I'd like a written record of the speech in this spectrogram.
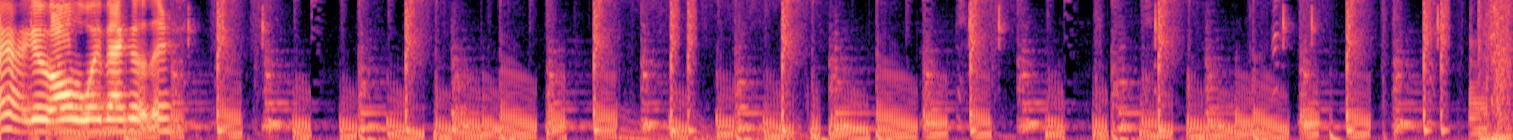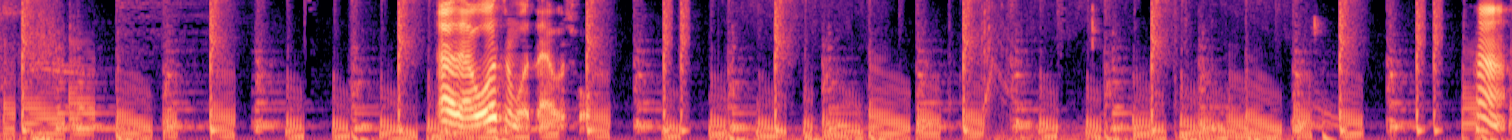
I gotta go all the way back up there. Oh, that wasn't what that was for. Huh.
